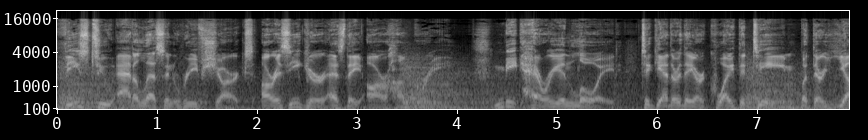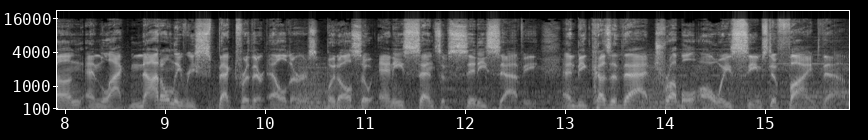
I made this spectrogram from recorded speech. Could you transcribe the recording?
These two adolescent reef sharks are as eager as they are hungry. Meet Harry and Lloyd. Together they are quite the team, but they're young and lack not only respect for their elders, but also any sense of city savvy, and because of that, trouble always seems to find them.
